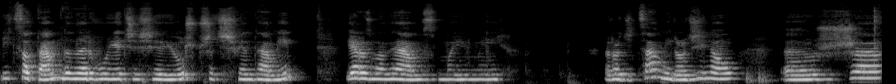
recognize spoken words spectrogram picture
I co tam? Denerwujecie się już przed świętami? Ja rozmawiałam z moimi rodzicami, rodziną, y, że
